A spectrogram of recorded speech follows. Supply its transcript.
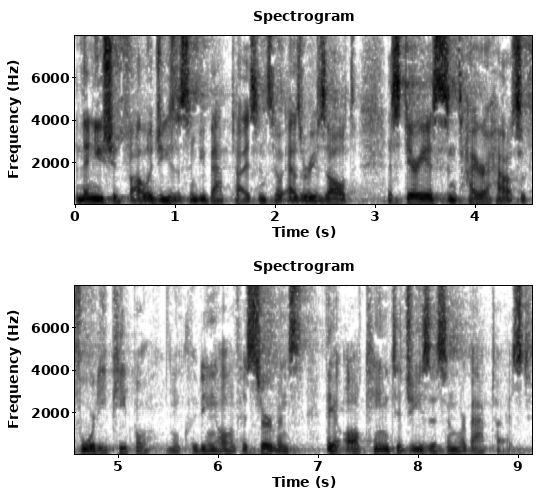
and then you should follow Jesus and be baptized. And so, as a result, Asterius' entire house of 40 people, including all of his servants, they all came to Jesus and were baptized.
